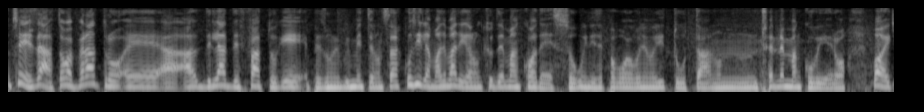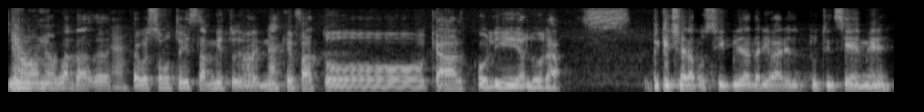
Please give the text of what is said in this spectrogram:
Sì, esatto, ma peraltro eh, al di là del fatto che presumibilmente non sarà così, la matematica non chiude manco adesso, quindi se proprio lo vogliamo dire tutta, non ce n'è manco vero. Poi Io non, che- guarda, eh, Eh. da questo punto di vista ammetto di non aver neanche fatto calcoli, allora, perché c'è la possibilità di arrivare tutti insieme?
